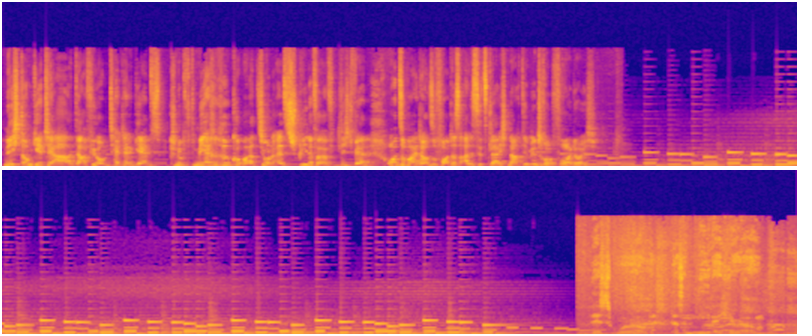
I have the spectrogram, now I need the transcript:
nicht um GTA, dafür um Telltale Games knüpft mehrere Kooperationen als Spiele veröffentlicht werden und so weiter und so fort. Das alles jetzt gleich nach dem Intro. Freut euch! This world doesn't need a hero.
